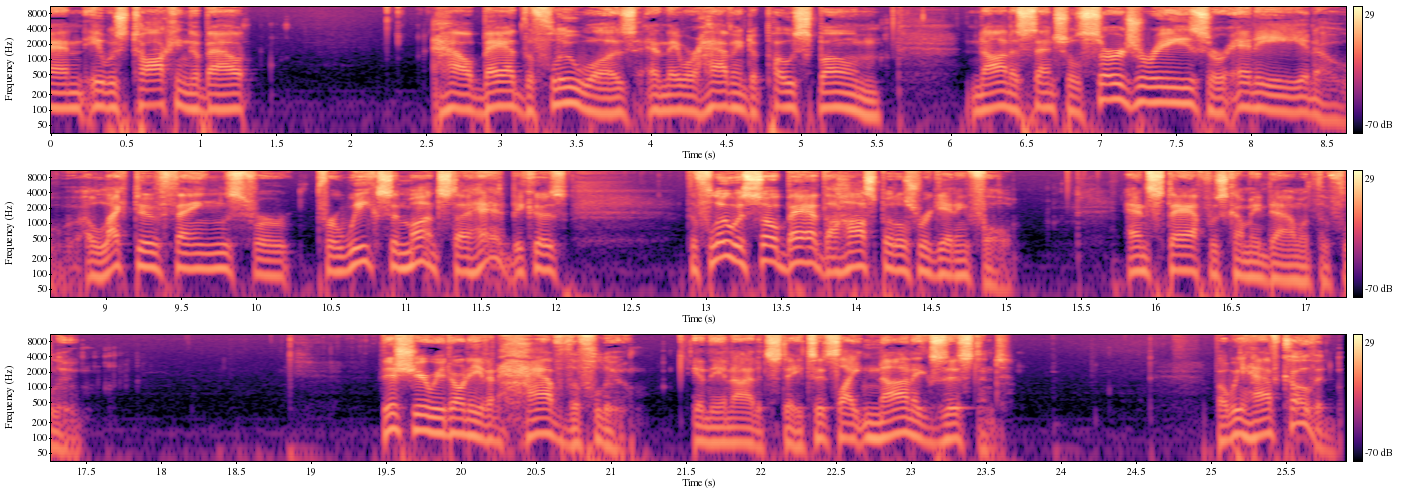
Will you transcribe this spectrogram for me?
And it was talking about how bad the flu was, and they were having to postpone non essential surgeries or any, you know, elective things for, for weeks and months ahead because the flu was so bad, the hospitals were getting full, and staff was coming down with the flu. This year, we don't even have the flu in the United States. It's like non existent. But we have COVID.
